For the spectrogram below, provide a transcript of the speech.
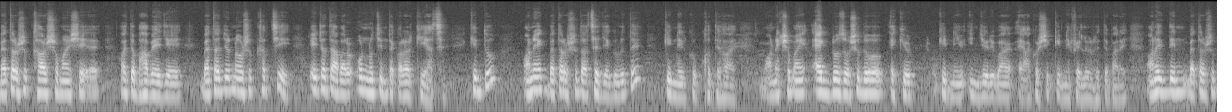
ব্যথার ওষুধ খাওয়ার সময় সে হয়তো ভাবে যে ব্যথার জন্য ওষুধ খাচ্ছি, এটাতে আবার অন্য চিন্তা করার কি আছে? কিন্তু অনেক ব্যথার ওষুধ আছে যেগুলোতে কিডনির খুব ক্ষতি হয়। অনেক সময় এক ডোজ ওষুধও একিউট কিডনি ইনজুরি বা আকস্মিক কিডনি ফেলিওর হতে পারে। অনেক দিন ব্যথার ওষুধ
